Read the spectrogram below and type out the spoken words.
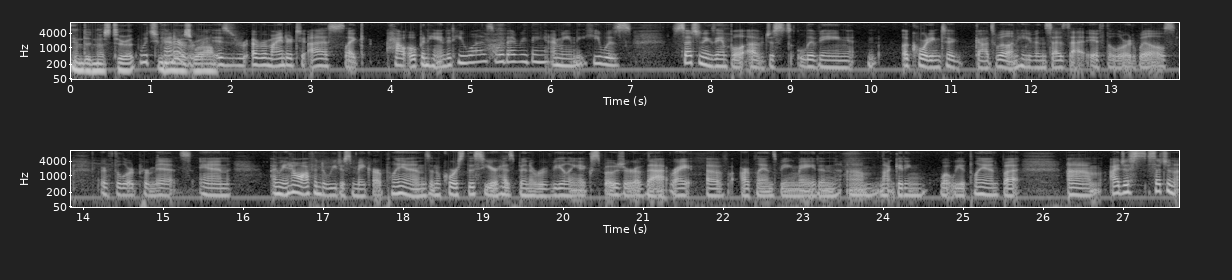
endedness to it, which kind know, of as well. is a reminder to us, like how open-handed he was with everything. I mean, he was such an example of just living according to God's will, and he even says that if the Lord wills or if the Lord permits, and I mean, how often do we just make our plans? And of course, this year has been a revealing exposure of that, right? Of our plans being made and um, not getting what we had planned. But um, I just, such an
